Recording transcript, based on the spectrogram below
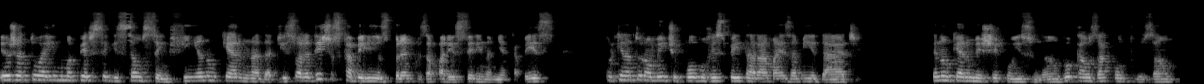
Eu já estou aí numa perseguição sem fim, eu não quero nada disso. Olha, deixa os cabelinhos brancos aparecerem na minha cabeça, porque naturalmente o povo respeitará mais a minha idade. Eu não quero mexer com isso, não, vou causar confusão.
